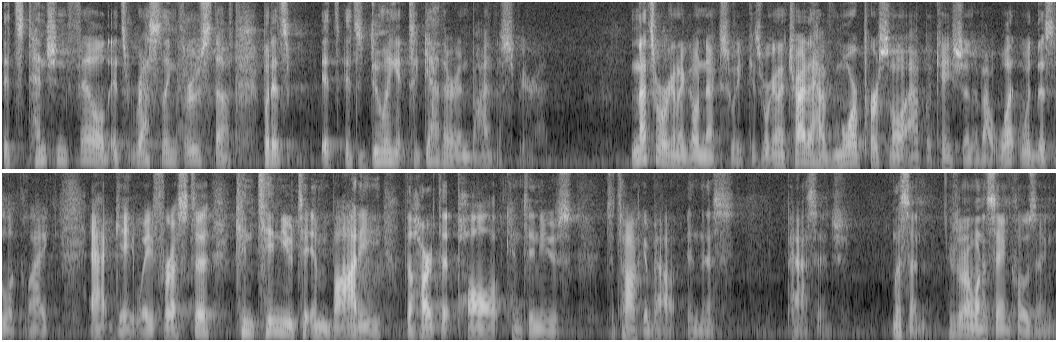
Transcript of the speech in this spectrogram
it's tension filled, it's wrestling through stuff, but it's, it's, it's doing it together and by the Spirit. And that's where we're going to go next week is we're going to try to have more personal application about what would this look like at Gateway for us to continue to embody the heart that Paul continues to talk about in this passage. Listen, here's what I want to say in closing.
